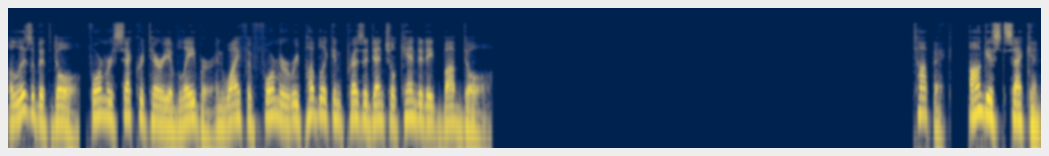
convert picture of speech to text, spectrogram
Elizabeth Dole, former Secretary of Labor and wife of former Republican presidential candidate Bob Dole. August 2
